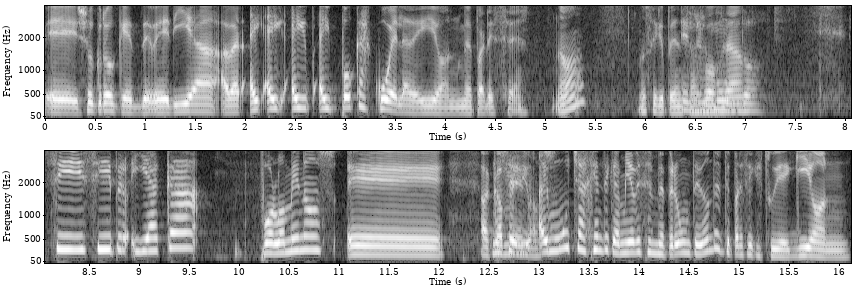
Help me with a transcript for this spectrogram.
eh, yo creo que debería, a ver, hay, hay, hay, hay poca escuela de guion, me parece, ¿no? No sé qué En pensás vos, mundo. Sí, sí, pero y acá, por lo menos, eh, Acá no sé, digo, hay mucha gente que a mí a veces me pregunta, ¿dónde te parece que estudié guion?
